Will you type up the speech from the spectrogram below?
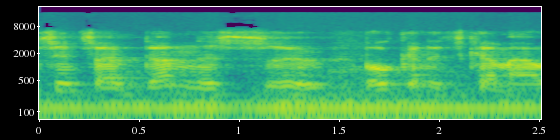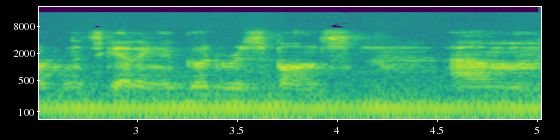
since I've done this uh, book and it's come out and it's getting a good response. Um,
